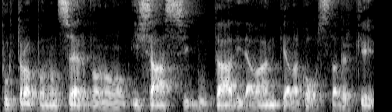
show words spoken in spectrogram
purtroppo non servono i sassi buttati davanti alla costa perché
